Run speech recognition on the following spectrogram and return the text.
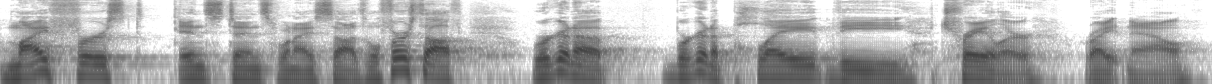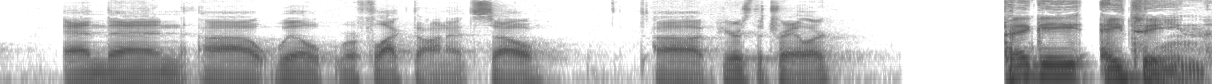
my first instance when I saw this, well, first off, we're gonna we're gonna play the trailer right now, and then uh, we'll reflect on it. So uh, here's the trailer. PEGI 18.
